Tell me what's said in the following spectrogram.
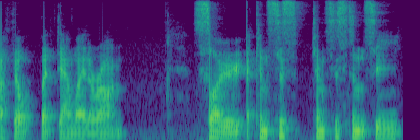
I felt let down later on. So a consist, consistency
